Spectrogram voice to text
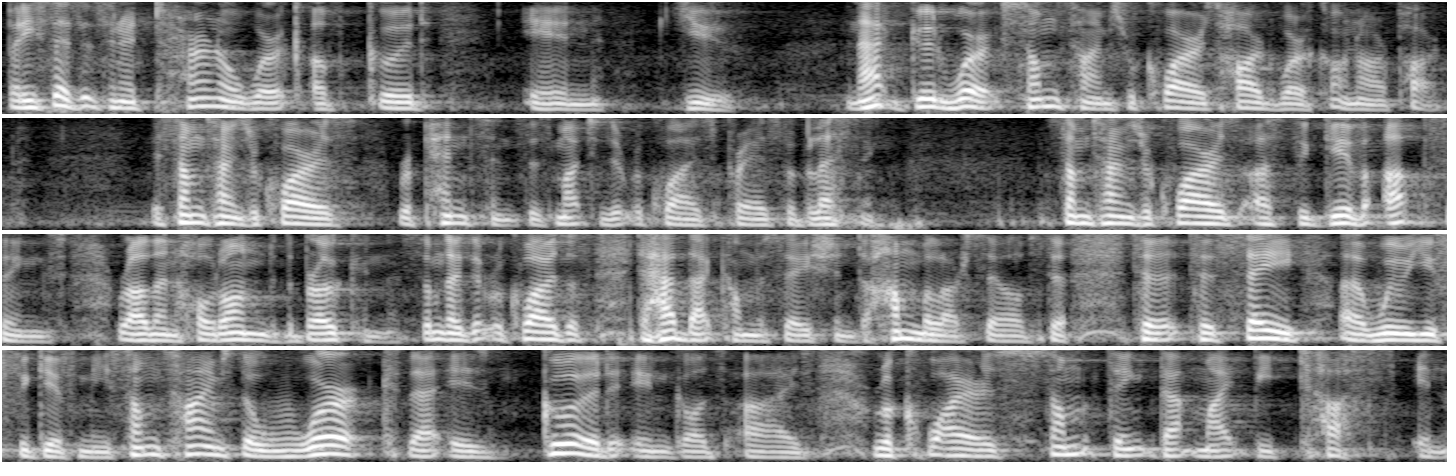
But he says it's an eternal work of good in you. And that good work sometimes requires hard work on our part. It sometimes requires repentance as much as it requires prayers for blessing sometimes requires us to give up things rather than hold on to the brokenness. Sometimes it requires us to have that conversation, to humble ourselves, to, to, to say, uh, Will you forgive me? Sometimes the work that is good in God's eyes requires something that might be tough in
